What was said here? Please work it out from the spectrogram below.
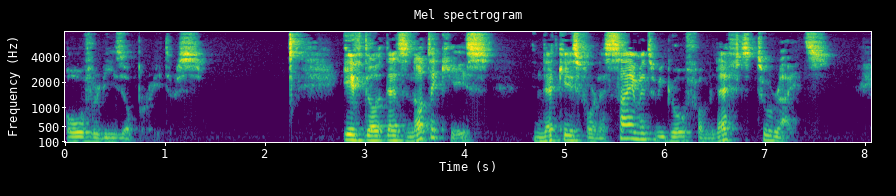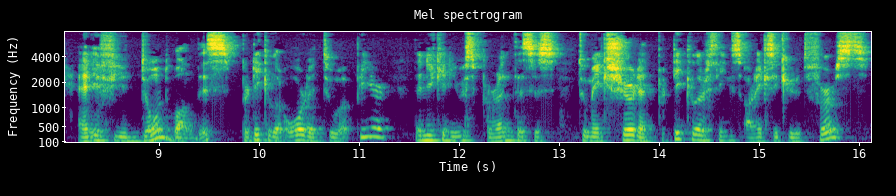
over these operators. If that's not the case, in that case for an assignment we go from left to right. And if you don't want this particular order to appear, then you can use parentheses to make sure that particular things are executed first,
